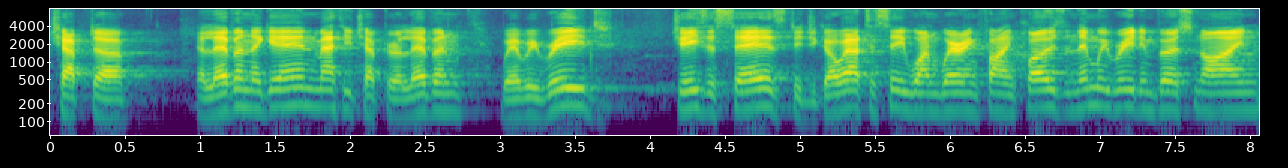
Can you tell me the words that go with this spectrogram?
chapter 11 again, Matthew chapter 11, where we read Jesus says, Did you go out to see one wearing fine clothes? And then we read in verse 9,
